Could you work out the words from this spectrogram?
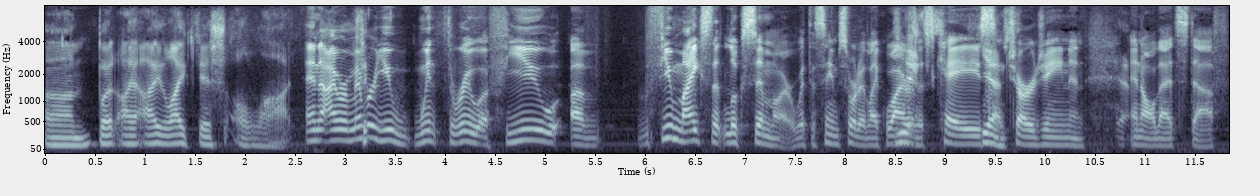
Um, but I, I like this a lot. And I remember you went through a few of a few mics that look similar with the same sort of like wireless Yes. case and charging and Yeah. and all that stuff.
